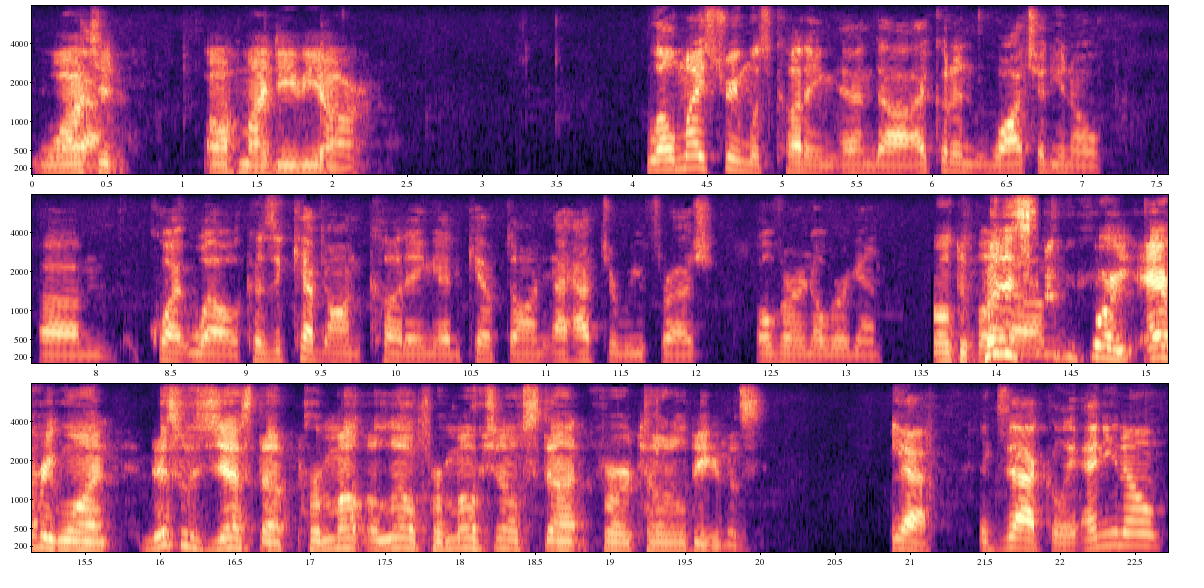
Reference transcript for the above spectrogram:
watch Yeah. it off my DVR. Well, my stream was cutting, and uh, I couldn't watch it, you know, um, quite well because it kept on cutting. It kept on. I had to refresh over and over again. Well, to But, put it um, before everyone, this was just a promo, a little promotional stunt for Total Divas. Yeah, exactly. And you know,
